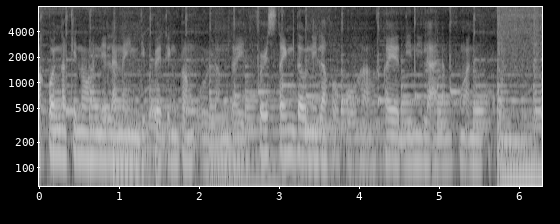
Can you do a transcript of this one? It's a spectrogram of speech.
pakon na kinuha nila na hindi pwedeng pang ulam dahil first time daw nila kukuha kaya di nila alam kung anong kukunin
